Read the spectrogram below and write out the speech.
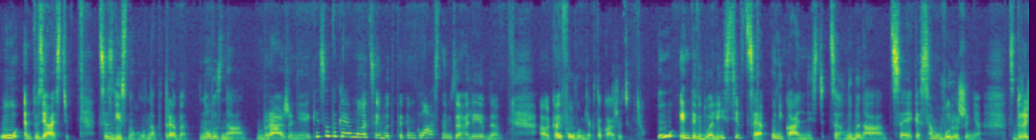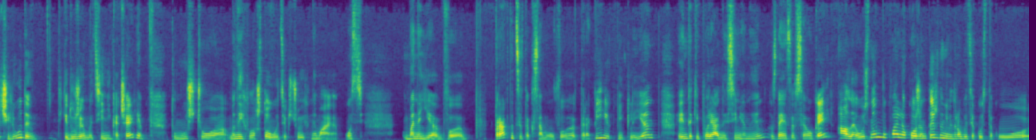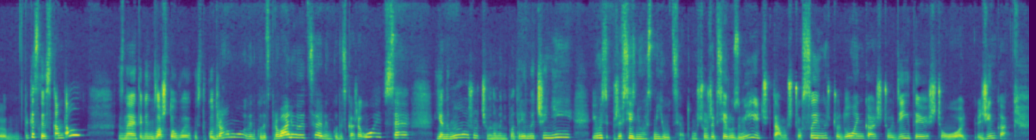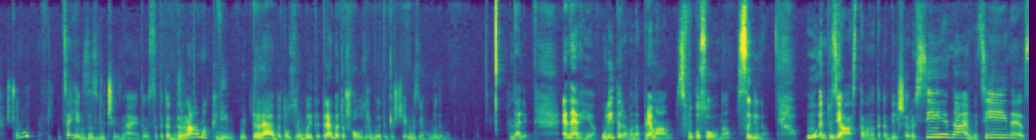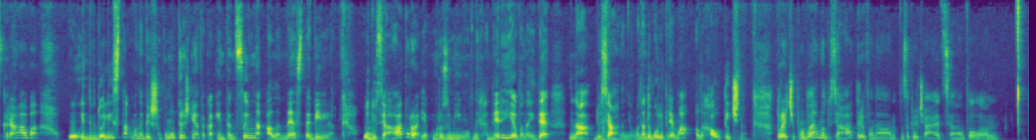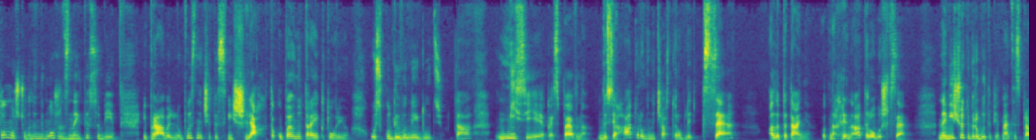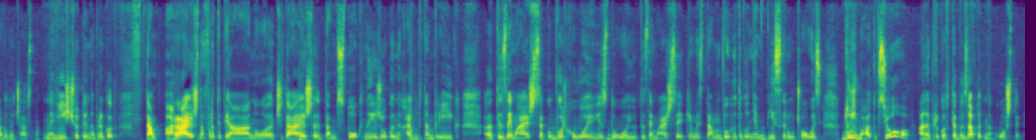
У ентузіастів це, звісно, головна потреба. Новизна, враження, якісь такі емоції, бути таким класним, взагалі, да? кайфовим, як то кажуть. У індивідуалістів це унікальність, це глибина, це якесь самовираження. Це, до речі, люди такі дуже емоційні качелі, тому що вони їх влаштовують, якщо їх немає. Ось в мене є в практиці, так само в терапії, мій клієнт, він такий порядний сім'янин, здається, все окей, але ось ну буквально кожен тиждень він робить якусь таку ем, такий скандал. Знаєте, він влаштовує якусь таку драму, він кудись провалюється, він кудись каже, ой, все, я не можу, чи вона мені потрібна, чи ні. І ось вже всі з нього сміються, тому що вже всі розуміють, там що син, що донька, що діти, що жінка, що ну. Це як зазвичай, знаєте, ось це така драма квін. Ну, треба то зробити, треба то шоу зробити, бо ще як без нього будемо. Далі. Енергія у лідера вона пряма, сфокусована, сильна. У ентузіаста вона така більше розсіяна, емоційна, яскрава. У індивідуаліста вона більше внутрішня, така інтенсивна, але нестабільна. У досягатора, як ми розуміємо, в них енергія вона йде на досягнення. Вона доволі пряма, але хаотична. До речі, проблема досягаторів вона заключається в тому, що вони не можуть знайти собі і правильно визначити свій шлях, таку певну траєкторію, ось куди вони йдуть. Та? Місія якась певна. Досягатори вони часто роблять все, але питання: от нахріна ти робиш все? Навіщо тобі робити 15 справ одночасно? Навіщо ти, наприклад, там граєш на фортепіано, читаєш е, там 100 книжок, нехай буде там в рік, е, ти займаєшся верховою їздою, ти займаєшся якимось там виготовленням бісеру, чогось, дуже багато всього, а, наприклад, в тебе запит на кошти.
